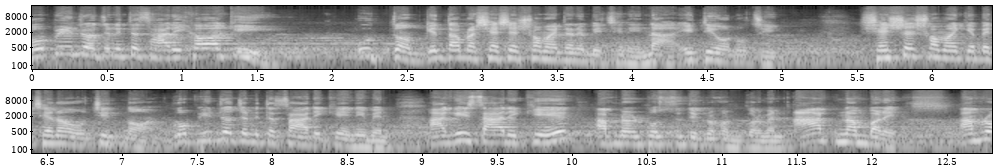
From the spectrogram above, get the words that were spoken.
গভীর রজনীতে সাহারি খাওয়া কি? উত্তম, কিন্তু আমরা শেষের সময়টারে বেছে নিই। না এটি অনুচিত। শেষের সময়কে বেছে নেওয়া উচিত নয়। গভীর রজনীতে সাহারি খেয়ে নেবেন। আগেই সাহারি খেয়ে আপনার প্রস্তুতি গ্রহণ করবেন। আট নম্বরে, আমরা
